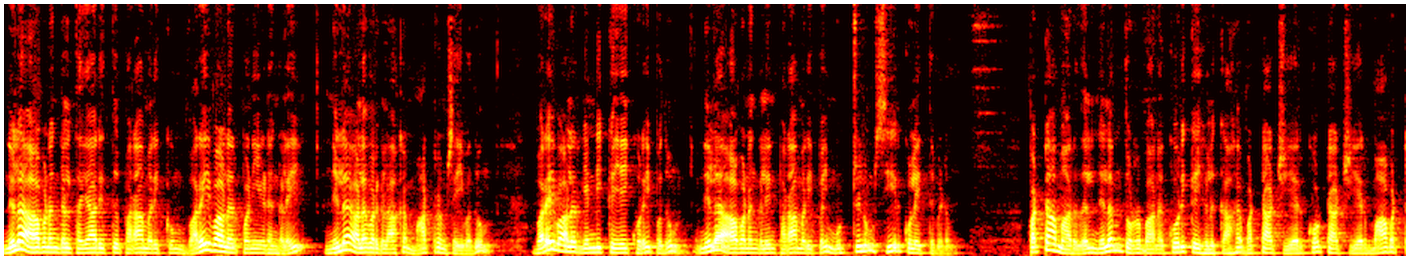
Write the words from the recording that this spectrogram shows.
நில ஆவணங்கள் தயாரித்து பராமரிக்கும் வரைவாளர் பணியிடங்களை நில அளவர்களாக மாற்றம் செய்வதும் வரைவாளர் எண்ணிக்கையை குறைப்பதும் நில ஆவணங்களின் பராமரிப்பை முற்றிலும் சீர்குலைத்துவிடும். பட்டா மாறுதல் நிலம் தொடர்பான கோரிக்கைகளுக்காக வட்டாட்சியர் கோட்டாட்சியர் மாவட்ட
